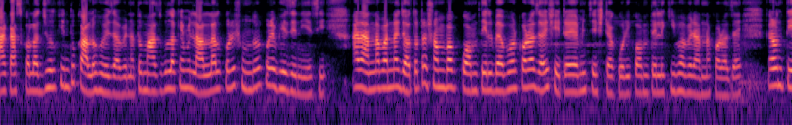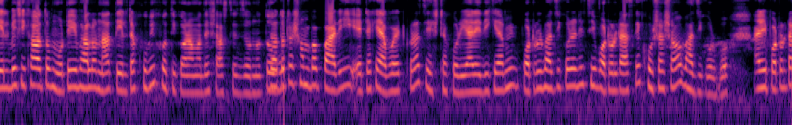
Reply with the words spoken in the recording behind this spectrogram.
আর কাঁচকলার ঝোল কিন্তু কালো হয়ে যাবে না। তো মাছগুলোকে আমি লাল লাল করে সুন্দর করে ভেজে নিয়েছি। আর রান্নাবান্নায় যতটা সম্ভব কম তেল ব্যবহার করা যায়, সেটাই আমি চেষ্টা করি কম তেলে কীভাবে রান্না করা যায়। কারণ তেল বেশি খাওয়া তো মোটেই ভালো না। তেলটা খুবই ক্ষতিকর আমাদের স্বাস্থ্যের জন্য। তো যতটা সম্ভব পারি এটাকে অ্যাভয়েড করার চেষ্টা করি। আর এদিকে আমি পটল ভাজি করে নিচ্ছি। পটলটা আজকে খোসা সহ ভাজি করব। আর এই পটলটা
